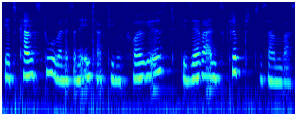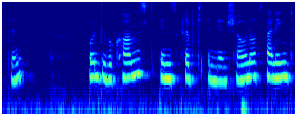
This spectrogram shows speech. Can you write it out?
Jetzt kannst du, weil es eine interaktive Folge ist, dir selber ein Skript zusammenbasteln und du bekommst im Skript in den Show Notes verlinkt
